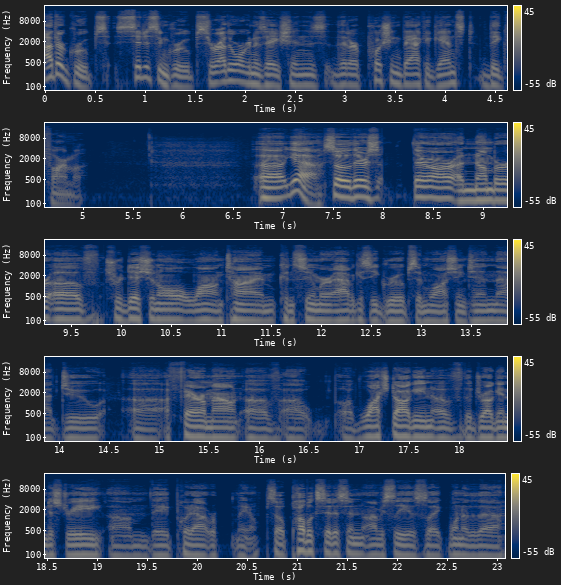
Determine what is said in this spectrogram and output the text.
other groups, citizen groups, or other organizations that are pushing back against big pharma? Uh, yeah. So there's there are a number of traditional, long-time consumer advocacy groups in Washington that do uh, a fair amount of, uh, of watchdogging of the drug industry. Um, they put out, you know, so Public Citizen obviously is like one of the,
